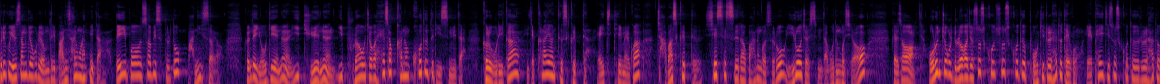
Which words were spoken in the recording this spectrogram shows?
그리고 일상적으로 여러분들이 많이 사용을 합니다. 네이버 서비스들도 많이 있어요. 그런데 여기에는 이 뒤에는 이 브라우저가 해석하는 코드들이 있습니다. 그걸 우리가 이제 클라이언트 스크립트 HTML과 자바스크립트 CSS라고 하는 것으로 이루어져 있습니다. 모든 것이요 그래서 오른쪽을 눌러가지고 소스 코드, 소스 코드 보기를 해도 되고 예, 페이지 소스 코드를 하도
